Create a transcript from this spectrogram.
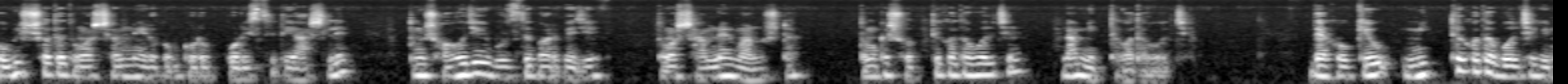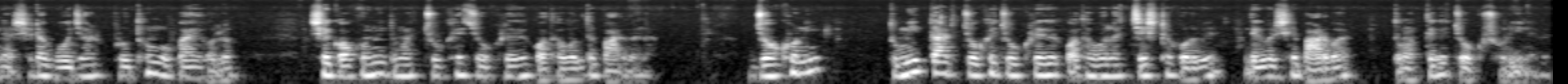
ভবিষ্যতে তোমার সামনে এরকম কোনো পরিস্থিতি আসলে তুমি সহজেই বুঝতে পারবে যে তোমার সামনের মানুষটা তোমাকে সত্যি কথা বলছে না মিথ্যে কথা বলছে। দেখো, কেউ মিথ্যে কথা বলছে কিনা সেটা বোঝার প্রথম উপায় হলো সে কখনোই তোমার চোখে চোখ রেখে কথা বলতে পারবে না। যখনই তুমি তার চোখে চোখ রেখে কথা বলার চেষ্টা করবে, দেখবে সে বারবার তোমার থেকে চোখ সরিয়ে নেবে।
